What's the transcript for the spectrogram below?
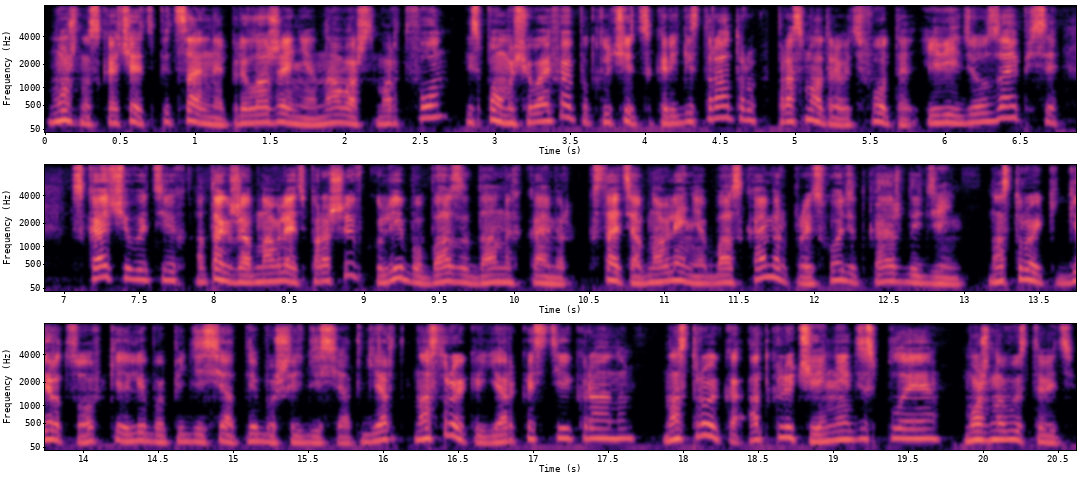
можно скачать специальное приложение на ваш смартфон и с помощью Wi-Fi подключиться к регистратору, просматривать фото и видеозаписи, скачивать их, а также обновлять прошивку либо базы данных камер. Кстати, обновление баз камер происходит каждый день. Настройки герцовки либо 50, либо 60 Гц, настройка яркости экрана, настройка отключения дисплея. Можно выставить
